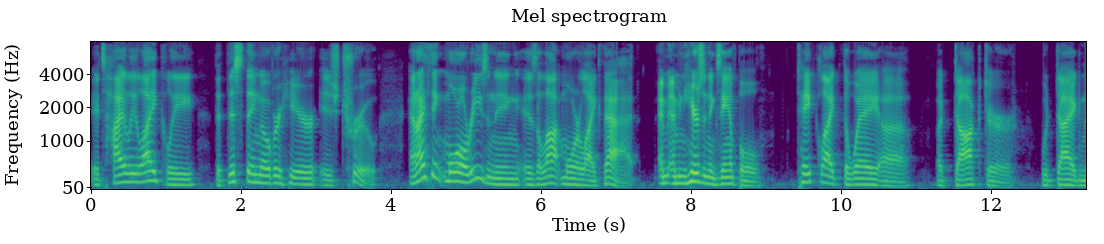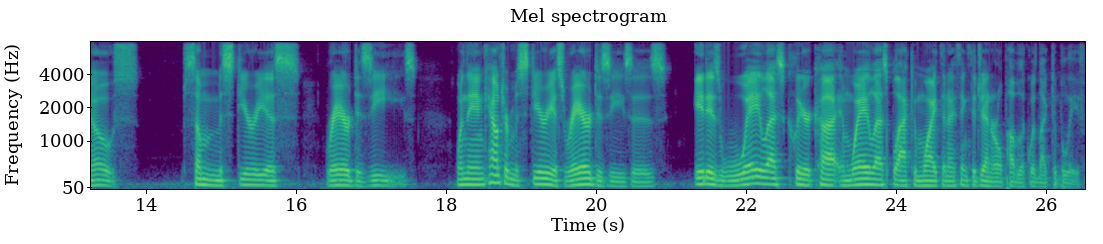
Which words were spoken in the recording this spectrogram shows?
it's highly likely that this thing over here is true and i think moral reasoning is a lot more like that i mean here's an example take like the way a, a doctor would diagnose some mysterious rare disease. When they encounter mysterious rare diseases, it is way less clear cut and way less black and white than I think the general public would like to believe.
